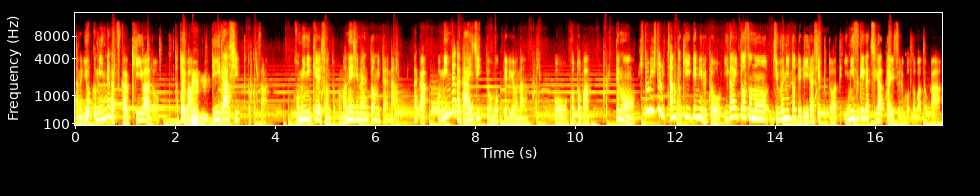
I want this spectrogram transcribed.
あのよくみんなが使うキーワード、例えば、うんうん。リーダーシップとかさ、コミュニケーションとかマネジメントみたいな、なんかこうみんなが大事って思ってるようなこう言葉。でも、一人一人ちゃんと聞いてみると、意外とその自分にとってリーダーシップとはって意味付けが違ったりする言葉とか、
